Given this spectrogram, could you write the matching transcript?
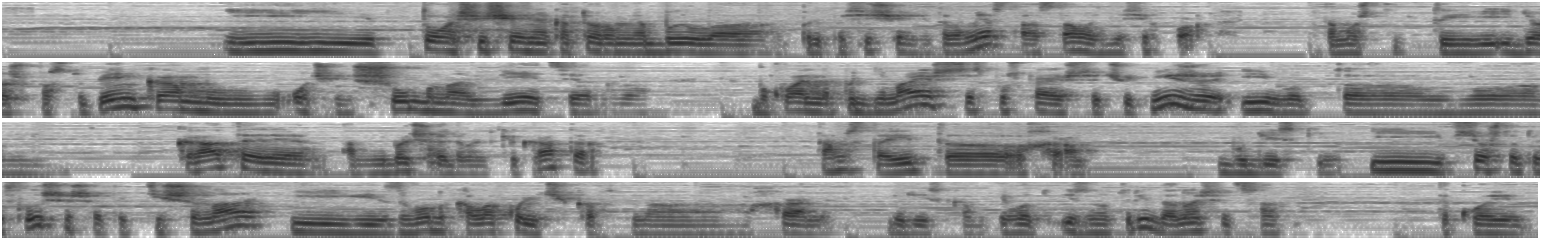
И то ощущение, которое у меня было при посещении этого места, осталось до сих пор потому что ты идешь по ступенькам, очень шумно, ветер, буквально поднимаешься, спускаешься чуть ниже, и вот э, в кратере, там небольшой довольно-таки кратер, там стоит э, храм буддийский. И все, что ты слышишь, это тишина и звон колокольчиков на храме буддийском. И вот изнутри доносится такой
